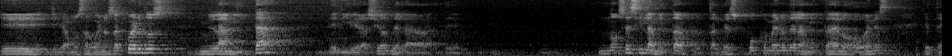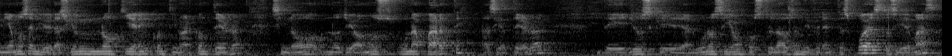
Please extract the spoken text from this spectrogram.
eh, llegamos a buenos acuerdos. La mitad de liberación de la... de- no sé si la mitad, pero tal vez un poco menos de la mitad de los jóvenes que teníamos en liberación no quieren continuar con Terra, sino nos llevamos una parte hacia Terra, de ellos que algunos iban postulados en diferentes puestos y demás.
